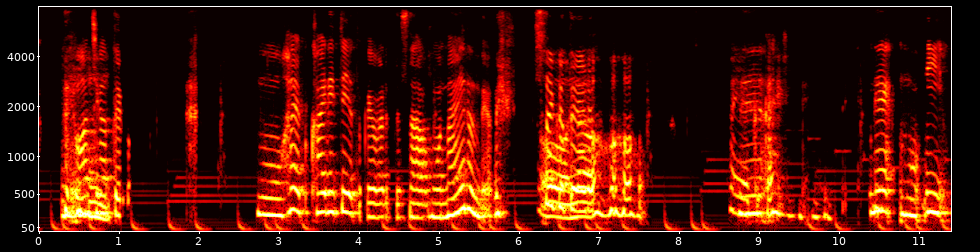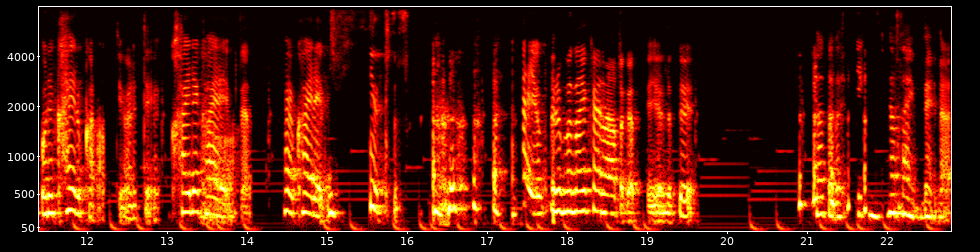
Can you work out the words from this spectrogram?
間違ってる。もう早く帰りてえとか言われてさもう萎えるんだよね。そういうことやる。Oh. 早く帰る。ね、もういい、俺帰るからって言われて、帰れ帰れみたいな。早く帰れって 言ってさ、早く車ないかなとかって言われて、だったらいいにしなさいみたいな。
